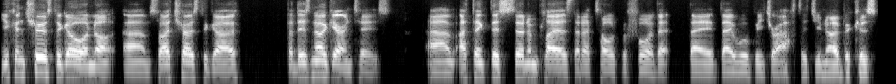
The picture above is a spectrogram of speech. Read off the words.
you can choose to go or not. Um, so I chose to go, but there's no guarantees. Um, I think there's certain players that I told before that they they will be drafted, you know, because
